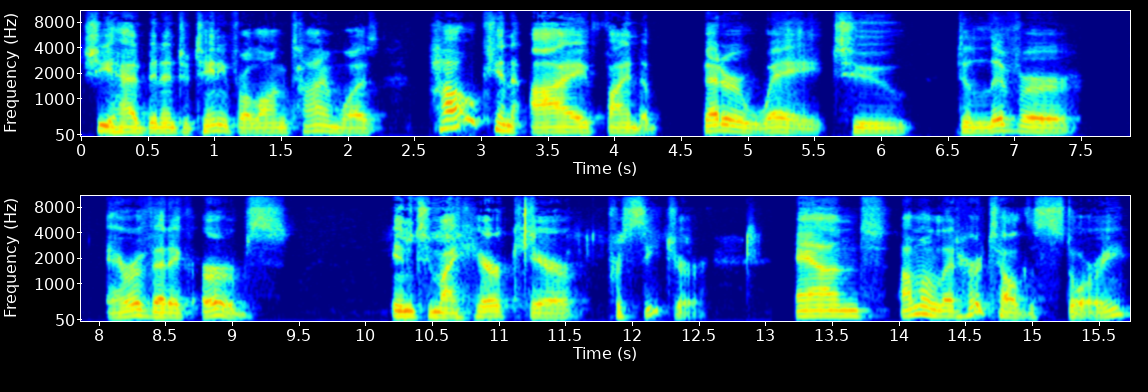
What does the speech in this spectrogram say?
she had been entertaining for a long time was how can I find a better way to deliver Ayurvedic herbs into my hair care procedure? And I'm going to let her tell the story.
